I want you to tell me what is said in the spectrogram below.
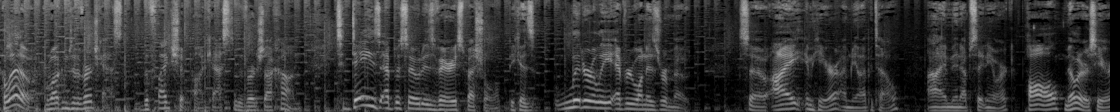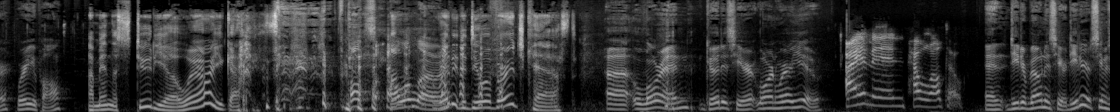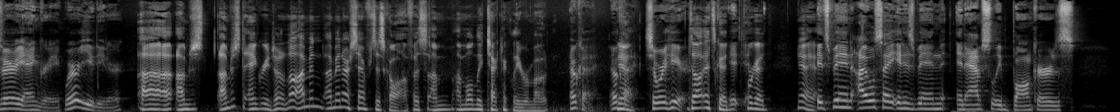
Hello, and welcome to The Vergecast, the flagship podcast of TheVerge.com. Today's episode is very special because literally everyone is remote. So I am here. I'm Nilay Patel. I'm in upstate New York. Paul Miller is here. Where are you, Paul? I'm in the studio. Where are you guys? Paul's all alone. Ready to do a Vergecast. Uh, Lauren Goode is here. Lauren, where are you? I am in Palo Alto. And Dieter Bohn is here. Dieter seems very angry. Where are you, Dieter? Uh, I'm just I'm just angry in general. No, I'm in I'm in our San Francisco office. I'm I'm only technically remote. Okay. Okay. Yeah. So we're here. So it's good. It- We're good. Yeah, yeah. It's been, I will say, it has been an absolutely bonkers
